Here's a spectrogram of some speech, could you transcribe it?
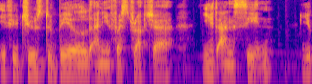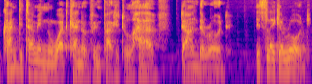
if you choose to build an infrastructure yet unseen, you can't determine what kind of impact it will have down the road. It's like a road.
